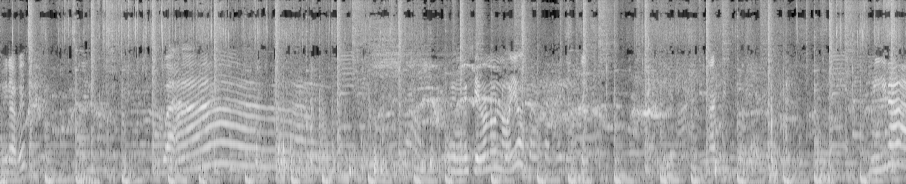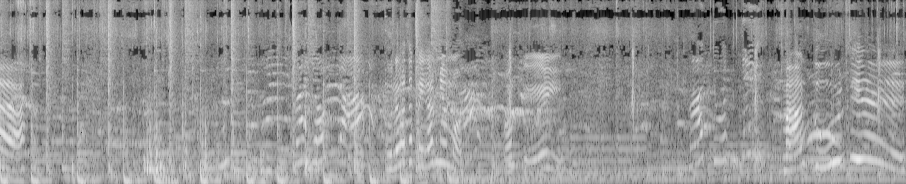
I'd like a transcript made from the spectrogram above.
Mira, ¿ves? ¡Wow! Me hicieron un hoyo para dientes. Así. ¡Mira! ¿Tú le vas a pegar, mi amor? Ok. Más dulces.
